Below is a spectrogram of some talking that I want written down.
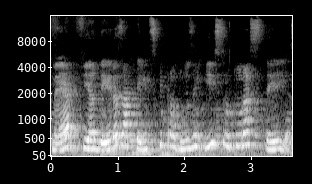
né? Fiandeiras apêndices que produzem estruturas teias.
